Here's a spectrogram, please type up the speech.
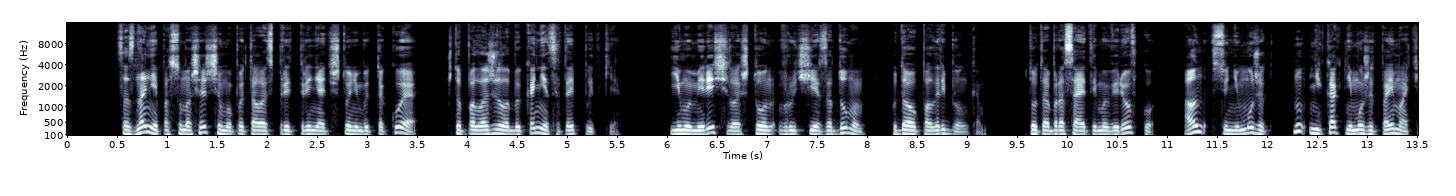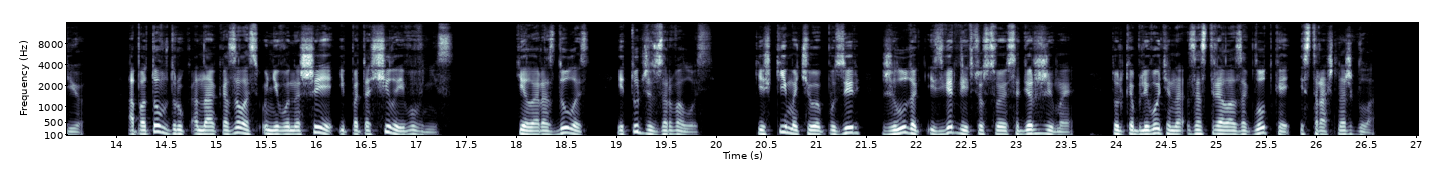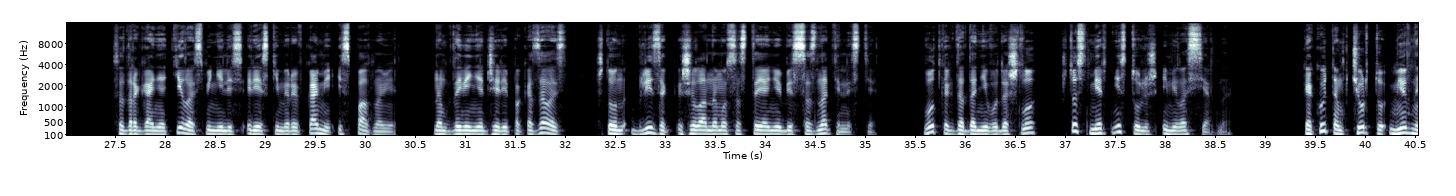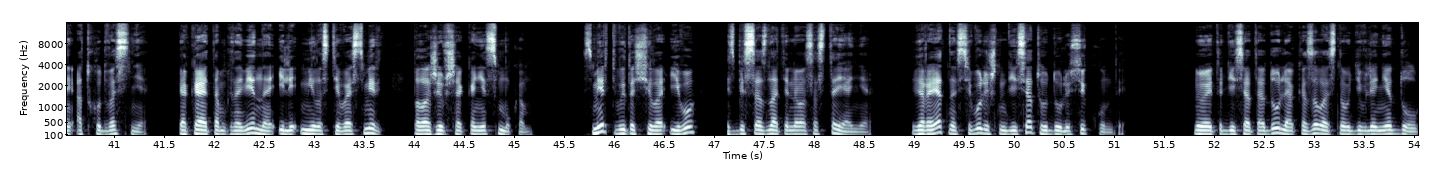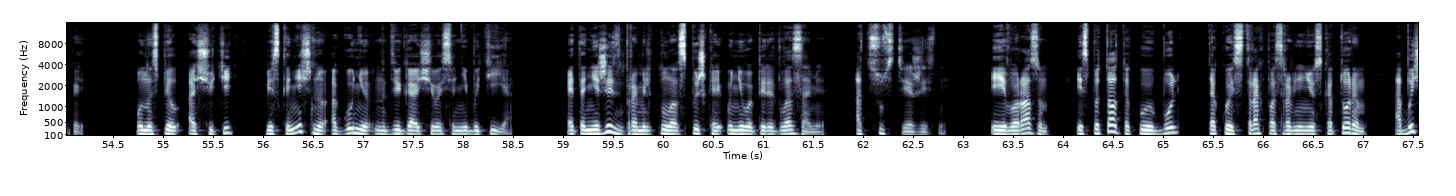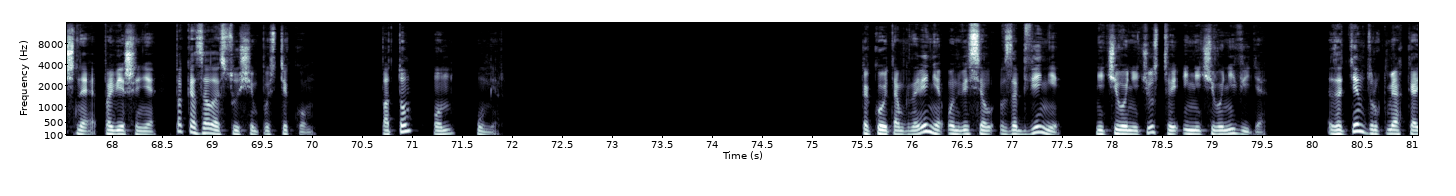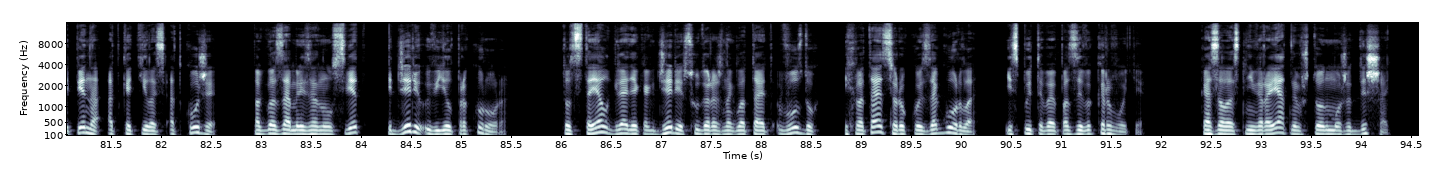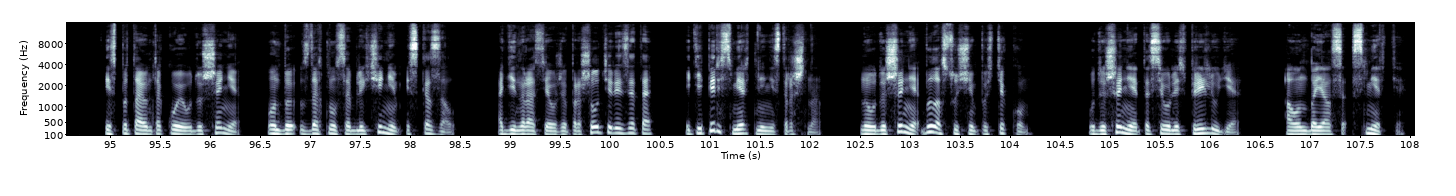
Сознание по-сумасшедшему пыталось предпринять что-нибудь такое, что положило бы конец этой пытке. Ему мерещилось, что он в ручье за домом, куда упал ребенком. Кто-то бросает ему веревку, а он все не может, ну никак не может поймать ее. А потом вдруг она оказалась у него на шее и потащила его вниз. Тело раздулось и тут же взорвалось. Кишки, мочевой пузырь, желудок извергли все свое содержимое, только блевотина застряла за глоткой и страшно жгла. Содрогания тела сменились резкими рывками и спазмами. На мгновение Джерри показалось, что он близок к желанному состоянию бессознательности. Вот когда до него дошло, что смерть не столь уж и милосердна. Какой там к черту мирный отход во сне? Какая там мгновенная или милостивая смерть, положившая конец мукам? Смерть вытащила его из бессознательного состояния, вероятно, всего лишь на десятую долю секунды. Но эта десятая доля оказалась на удивление долгой. Он успел ощутить бесконечную агонию надвигающегося небытия. Это не жизнь промелькнула вспышкой у него перед глазами, отсутствие жизни. И его разум испытал такую боль, такой страх, по сравнению с которым обычное повешение показалось сущим пустяком. Потом он умер. Какое-то мгновение он висел в забвении, ничего не чувствуя и ничего не видя. Затем вдруг мягкая пена откатилась от кожи, по глазам резанул свет, и Джерри увидел прокурора. Тот стоял, глядя, как Джерри судорожно глотает воздух и хватается рукой за горло, испытывая позывы к рвоте. Казалось невероятным, что он может дышать. Испытая он такое удушение, он бы вздохнул с облегчением и сказал, «Один раз я уже прошел через это, и теперь смерть мне не страшна». Но удушение было сущим пустяком. Удушение – это всего лишь прелюдия, а он боялся смерти.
